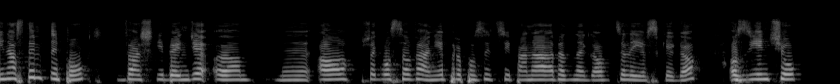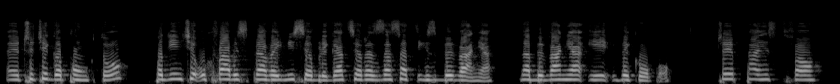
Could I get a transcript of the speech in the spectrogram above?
I następny punkt właśnie będzie o, y, o przegłosowanie propozycji pana radnego Celejewskiego o zdjęciu e, trzeciego punktu, podjęcie uchwały w sprawie emisji obligacji oraz zasad ich zbywania, nabywania i wykupu. Czy państwo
